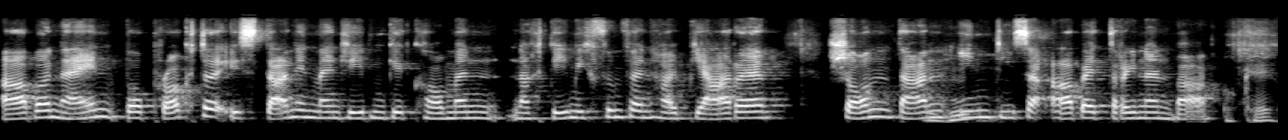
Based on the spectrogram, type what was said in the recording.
Aber nein, Bob Proctor ist dann in mein Leben gekommen, nachdem ich fünfeinhalb Jahre schon dann mhm. in dieser Arbeit drinnen war. Okay.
